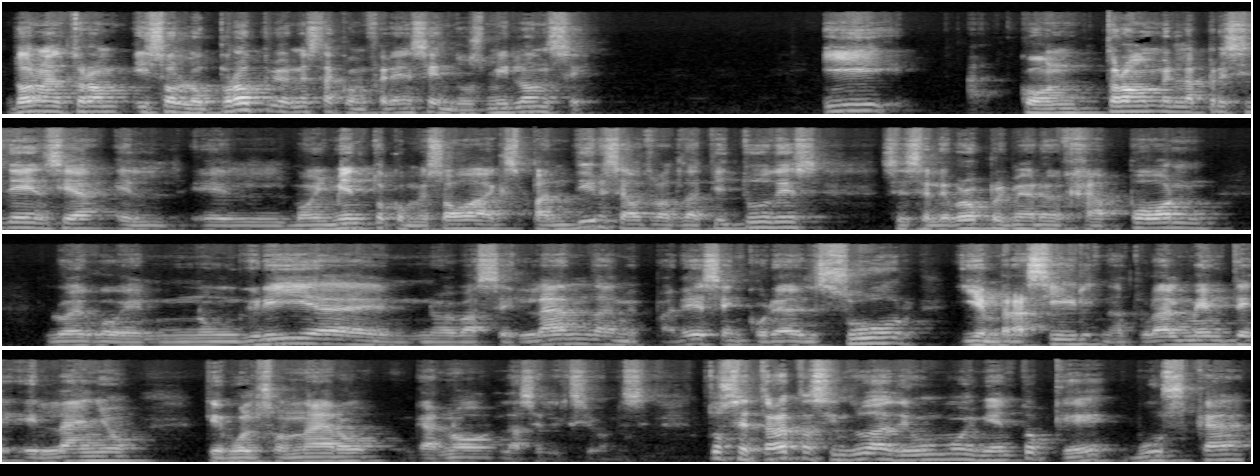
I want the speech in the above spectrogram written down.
Donald Trump hizo lo propio en esta conferencia en 2011. Y con Trump en la presidencia, el, el, movimiento comenzó a expandirse a otras latitudes. Se celebró primero en Japón, luego en Hungría, en Nueva Zelanda, me parece, en Corea del Sur y en Brasil, naturalmente, el año que Bolsonaro ganó las elecciones. Entonces se trata sin duda de un movimiento que busca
